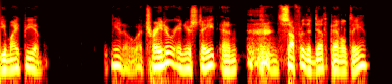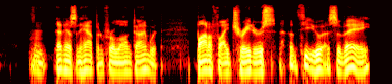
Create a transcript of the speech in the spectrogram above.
you might be a you know a traitor in your state and suffer the death penalty. that hasn't happened for a long time with bona fide traitors of the U.S. of A.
